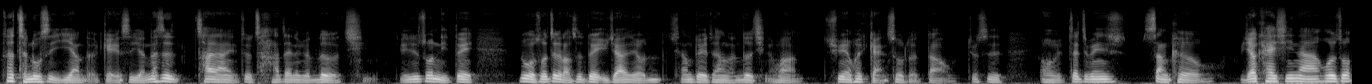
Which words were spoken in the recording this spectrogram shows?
它程度是一样的，给的是一样，但是差在哪里？就差在那个热情。也就是说，你对如果说这个老师对瑜伽有相对这样的热情的话，学员会感受得到，就是。哦，在这边上课比较开心啊，或者说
